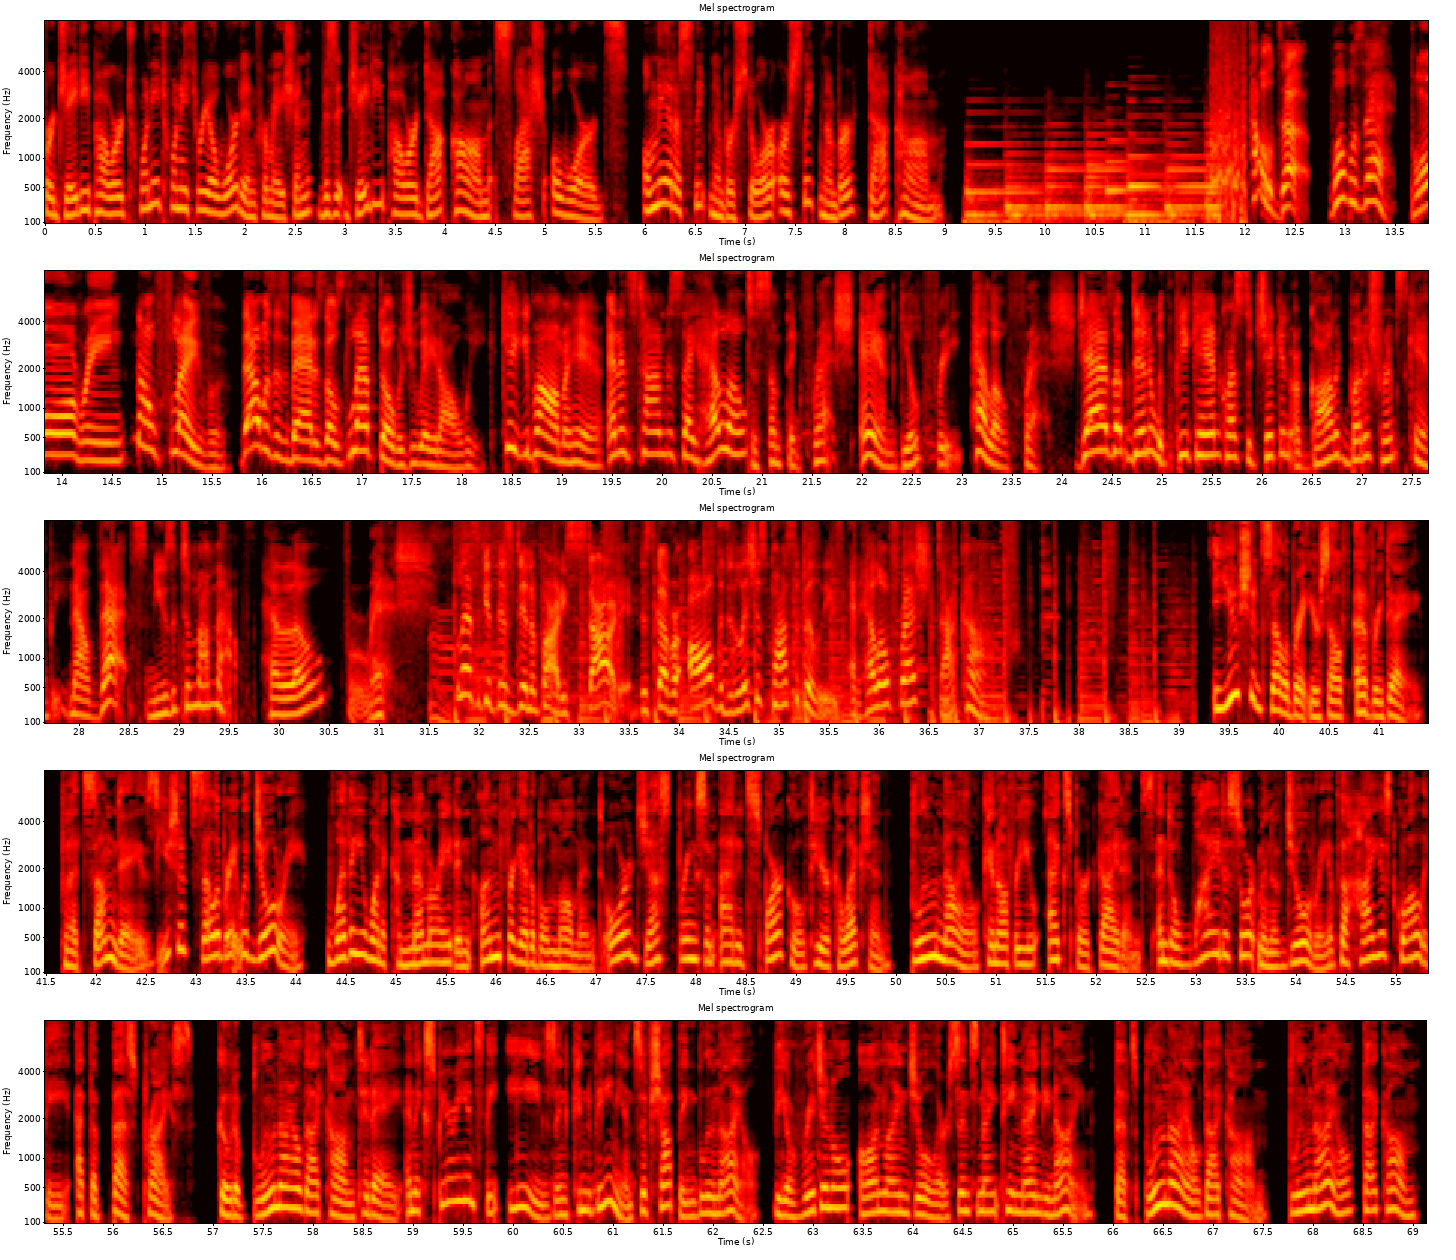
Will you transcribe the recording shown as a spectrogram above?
For JD Power 2023 award information, visit jdpower.com/awards. Only at a Sleep Number store or sleepnumber.com. Hold up. What was that? Boring. No flavor. That was as bad as those leftovers you ate all week. Kiki Palmer here, and it's time to say hello to something fresh and guilt-free. Hello Fresh. Jazz up dinner with pecan-crusted chicken or garlic butter shrimp scampi. Now that's music to my mouth. Hello Fresh. Let's get this dinner party started. Discover all the delicious possibilities at hellofresh.com. You should celebrate yourself every day, but some days you should celebrate with jewelry. Whether you want to commemorate an unforgettable moment or just bring some added sparkle to your collection, Blue Nile can offer you expert guidance and a wide assortment of jewelry of the highest quality at the best price. Go to BlueNile.com today and experience the ease and convenience of shopping Blue Nile, the original online jeweler since 1999. That's BlueNile.com. BlueNile.com.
